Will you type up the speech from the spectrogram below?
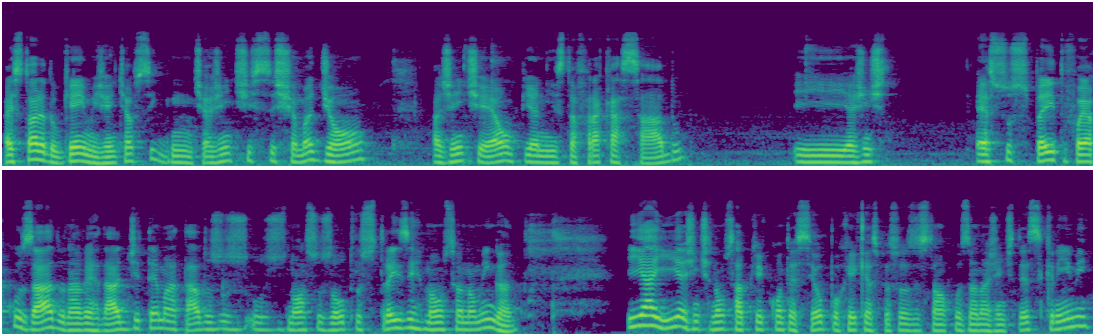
A história do game, gente, é o seguinte. A gente se chama John, a gente é um pianista fracassado e a gente é suspeito, foi acusado, na verdade, de ter matado os, os nossos outros três irmãos, se eu não me engano. E aí a gente não sabe o que aconteceu, por que, que as pessoas estão acusando a gente desse crime.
